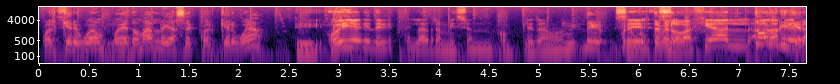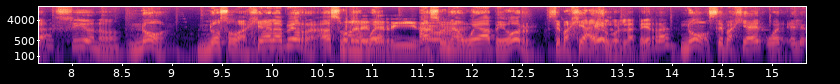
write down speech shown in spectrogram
cualquier weón puede tomarlo y hacer cualquier weón. Sí. Oye, ya que te viste la transmisión completa. Digo, ¿Se pregúnteme, no. sobajea al, Todo a lo la que perra, quiera. ¿Sí o no? No, no sobajea a la perra, hace una Pobre wea, perrita, hace una weón. wea peor. Se pajea a ¿Pero él. con la perra? No, se pajea a él. weón, él-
